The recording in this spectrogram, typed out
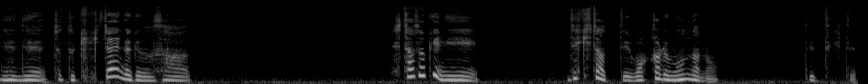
ねえねえ、ちょっと聞きたいんだけどさ、した時に、できたってわかるもんなの？って言ってきて、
